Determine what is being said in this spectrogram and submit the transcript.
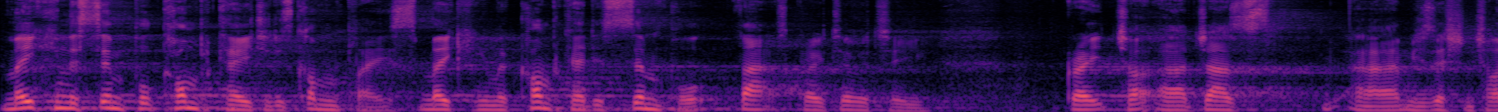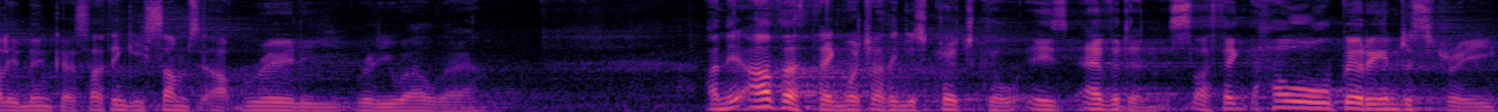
Making the simple complicated is commonplace. Making the complicated simple, that's creativity great uh, jazz uh, musician Charlie Mingus. I think he sums it up really, really well there. And the other thing which I think is critical is evidence. I think the whole building industry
